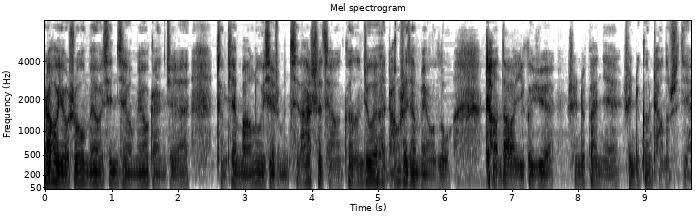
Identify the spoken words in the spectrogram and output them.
然后有时候没有心情，没有感觉，整天忙碌一些什么其他事情，可能就会很长时间没有录，长到一个月，甚至半年，甚至更长的时间。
